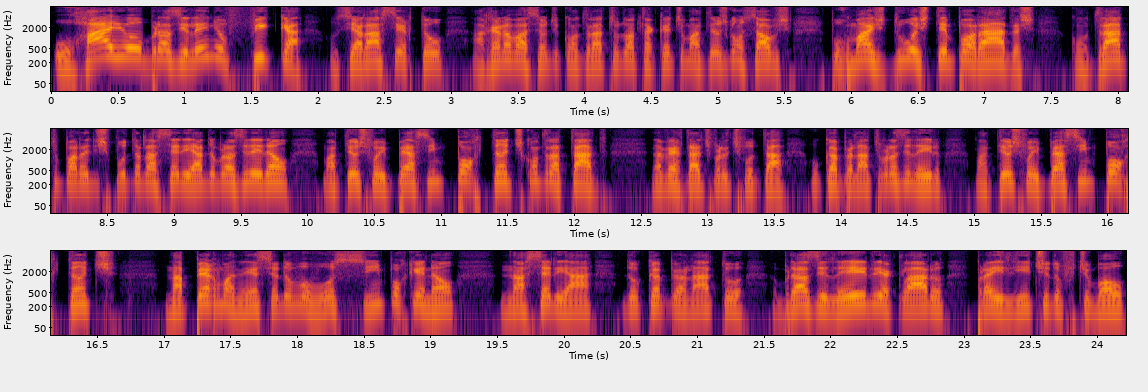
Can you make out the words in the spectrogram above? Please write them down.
O raio brasileiro fica. O Ceará acertou a renovação de contrato do atacante Matheus Gonçalves por mais duas temporadas. Contrato para a disputa da Série A do Brasileirão. Matheus foi peça importante contratado. Na verdade, para disputar o Campeonato Brasileiro, Matheus foi peça importante na permanência do vovô, sim, por que não, na Série A do Campeonato Brasileiro e, é claro, para a elite do futebol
